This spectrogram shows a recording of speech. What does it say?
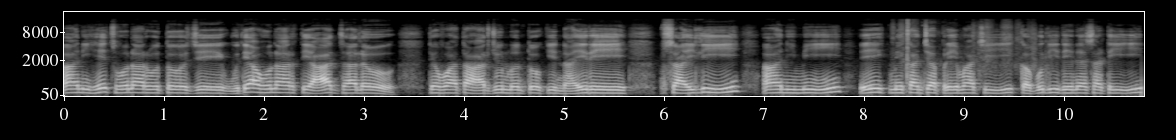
आणि हेच होणार होतं जे उद्या होणार ते आज झालं. तेव्हा आता अर्जुन म्हणतो की नाही रे सायली आणि मी एकमेकांच्या प्रेमाची कबुली देण्यासाठी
